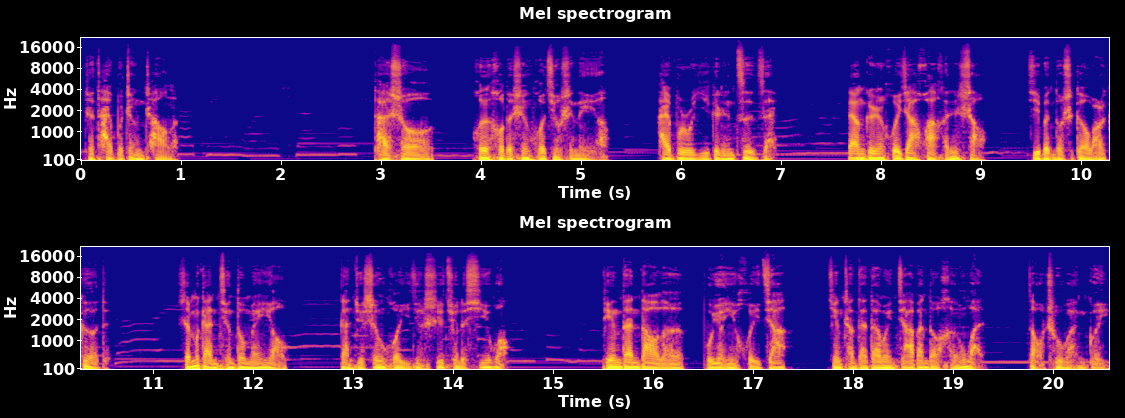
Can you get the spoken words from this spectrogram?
这太不正常了。他说，婚后的生活就是那样，还不如一个人自在。两个人回家话很少，基本都是各玩各的，什么感情都没有，感觉生活已经失去了希望，平淡到了不愿意回家，经常在单位加班到很晚。早出晚归。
